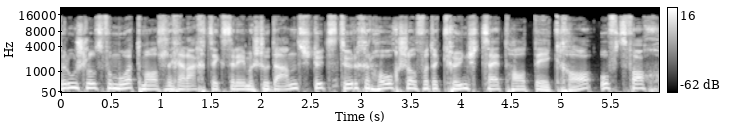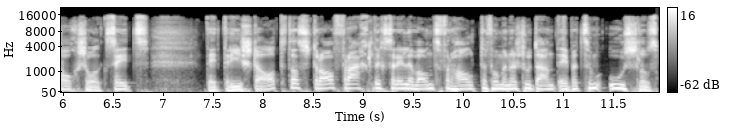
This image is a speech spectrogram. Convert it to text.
Der Ausschluss vom mutmaßlichen rechtsextremen Student stützt die Zürcher Hochschule der Künste ZHDK auf das Fachhochschulgesetz. Dort drin steht, dass strafrechtliches Relevanzverhalten von einem Student eben zum Ausschluss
